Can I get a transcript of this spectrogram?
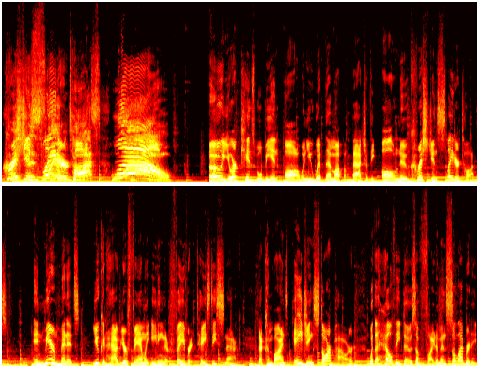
Christian Slater tots? Wow! Oh, your kids will be in awe when you whip them up a batch of the all new Christian Slater Tots. In mere minutes, you can have your family eating their favorite tasty snack that combines aging star power with a healthy dose of vitamin celebrity.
